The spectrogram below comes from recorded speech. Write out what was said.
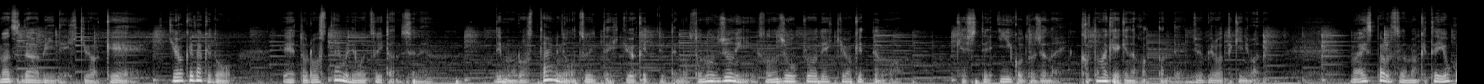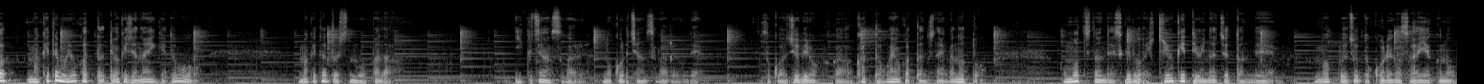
まずダービーで引き分け、引き分けだけど、えっ、ー、と、ロスタイムに追いついたんですよね。でもロスタイムに追いついて引き分けって言っても、その順位、その状況で引き分けってのは、決していいことじゃない。勝たなきゃいけなかったんで、状況的にはね。まあ、エスパルスは負けてよか負けてもよかったってわけじゃないけど、負けたとしてもまだ行くチャンスがある、残るチャンスがあるんで、そこは10秒が勝った方が良かったんじゃないかなと思ってたんですけど、引き分けっていうようになっちゃったんで、僕はちょっとこれが最悪の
